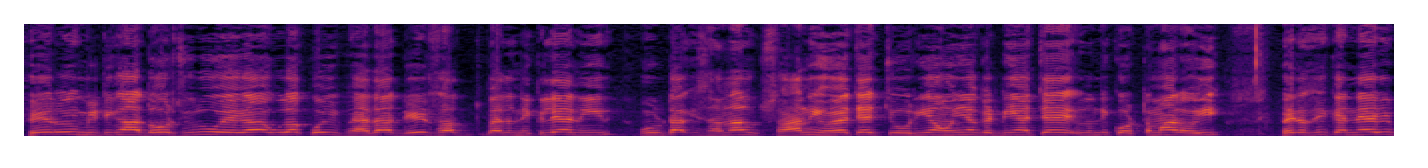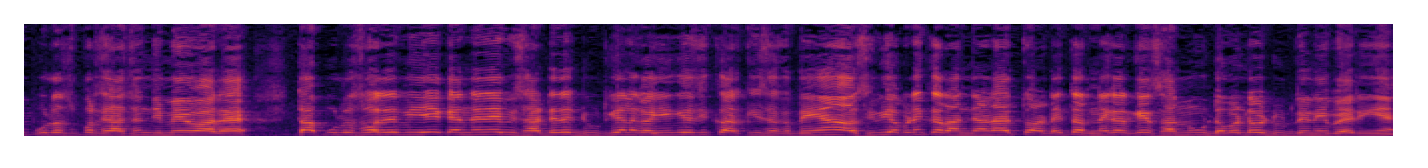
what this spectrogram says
ਫਿਰ ਉਹੀ ਮੀਟਿੰਗਾਂ ਦੌਰ ਸ਼ੁਰੂ ਹੋਏਗਾ, ਉਹਦਾ ਕੋਈ ਫਾਇਦਾ ਡੇਢ ਸਾਲ ਤੋਂ ਪਹਿਲਾਂ ਨਿਕਲਿਆ ਨਹੀਂ, ਉਲਟਾ ਕਿਸਾਨਾਂ ਨੂੰ ਨੁਕਸਾਨ ਹੀ ਹੋਇਆ, ਚਾਹੇ ਚੋਰੀਆਂ ਹੋਈਆਂ ਗੱਡੀਆਂ, ਚਾਹੇ ਉਹਨਾਂ ਦੀ ਕੁੱਟਮਾਰ ਹੋਈ। ਫਿਰ ਅਸੀਂ ਕਹਿੰਦੇ ਆ ਵੀ ਪੁਲਿਸ ਪ੍ਰਸ਼ਾਸਨ ਜ਼ਿੰਮੇਵਾਰ ਹੈ। ਤਾਂ ਪੁਲਿਸ ਵਾਲੇ ਵੀ ਇਹ ਕਹਿੰਦੇ ਨੇ ਵੀ ਸਾਡੇ ਤੇ ਡਿਊਟੀਆਂ ਲਗਾਈਆਂ ਗਈਆਂ, ਅਸੀਂ ਕਰ ਕੀ ਸਕਦੇ ਹਾਂ, ਅਸੀਂ ਵੀ ਆਪਣੇ ਘਰਾਂ ਜਾਣਾ ਤੁਹਾਡੇ ਧਰਨੇ ਕਰਕੇ ਸਾਨੂੰ ਡਬਲ ਡਬਲ ਡਿਊਟੀ ਦੇਣੀ ਪੈ ਰਹੀ ਹੈ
